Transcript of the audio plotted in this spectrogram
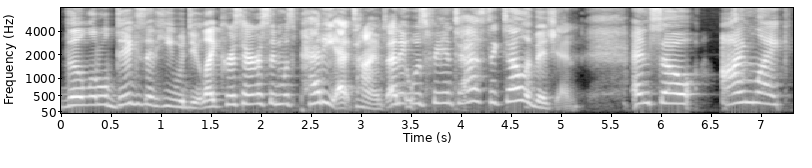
the little digs that he would do. Like Chris Harrison was petty at times, and it was fantastic television. And so I'm like,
